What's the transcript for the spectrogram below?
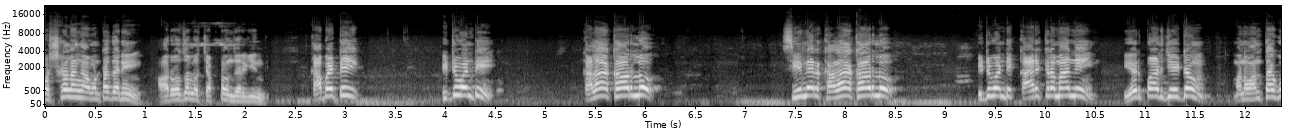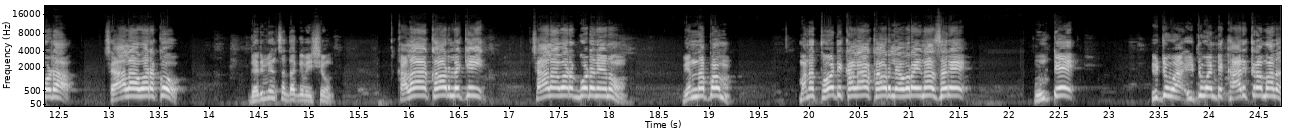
పుష్కలంగా ఉంటుందని ఆ రోజుల్లో చెప్పడం జరిగింది. కాబట్టి ఇటువంటి కళాకారులు సీనియర్ కళాకారులు ఇటువంటి కార్యక్రమాన్ని ఏర్పాటు చేయటం మనమంతా కూడా చాలా వరకు గర్వించదగ్గ విషయం. కళాకారులకి చాలా వరకు కూడా నేను విన్నపం మన తోటి కళాకారులు ఎవరైనా సరే ఉంటే ఇటు ఇటువంటి కార్యక్రమాలు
